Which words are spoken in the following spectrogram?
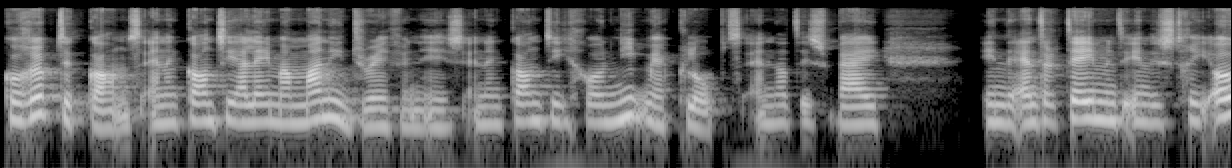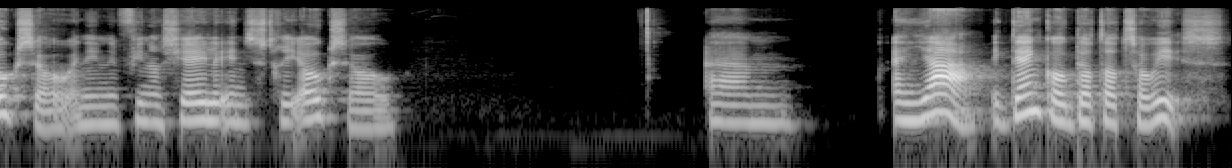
corrupte kant. En een kant die alleen maar money-driven is. En een kant die gewoon niet meer klopt. En dat is bij in de entertainment-industrie ook zo. En in de financiële industrie ook zo. Ehm, en ja, ik denk ook dat dat zo is.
